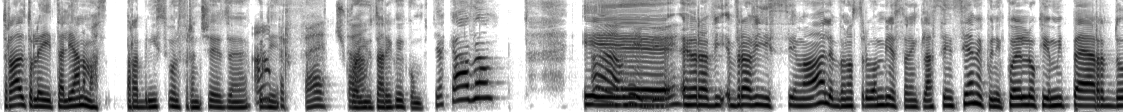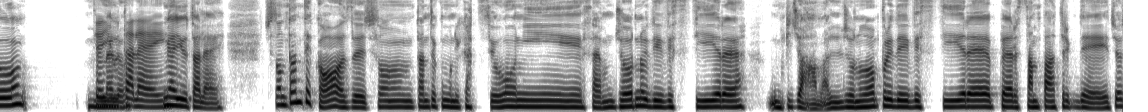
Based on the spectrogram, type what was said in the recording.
tra l'altro, lei è italiana, ma parla benissimo il francese. Ah, Quindi perfetta. ci può aiutare con i compiti a casa. E Ah, bravi- bravissima, le nostre bambine sono in classe insieme, quindi quello che io mi perdo Ti me lo- aiuta lei. Mi aiuta lei. Ci sono tante cose, ci sono tante comunicazioni, sai, un giorno devi vestire in pigiama, il giorno dopo li devi vestire per St. Patrick Day, cioè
